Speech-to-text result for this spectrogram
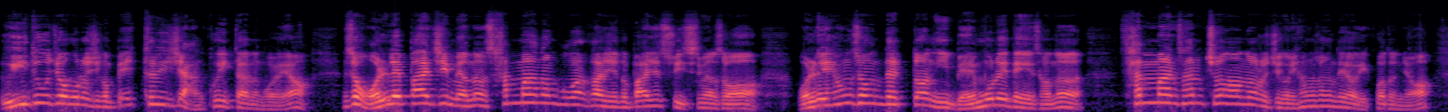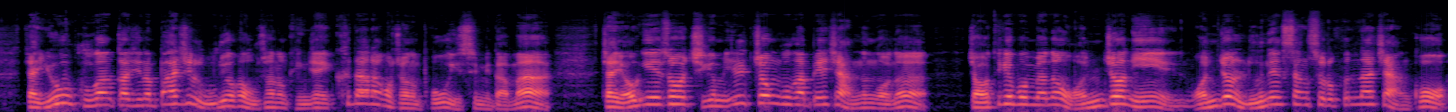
의도적으로 지금 빼뜨리지 않고 있다는 거예요. 그래서 원래 빠지면은 3만 원 구간까지도 빠질 수 있으면서, 원래 형성됐던 이 매물에 대해서는 3만 3천 원으로 지금 형성되어 있거든요. 자, 요 구간까지는 빠질 우려가 우선은 굉장히 크다라고 저는 보고 있습니다만, 자, 여기에서 지금 일정 구간 빼지 않는 거는, 자, 어떻게 보면은 원전이, 원전 르네상스로 끝나지 않고,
